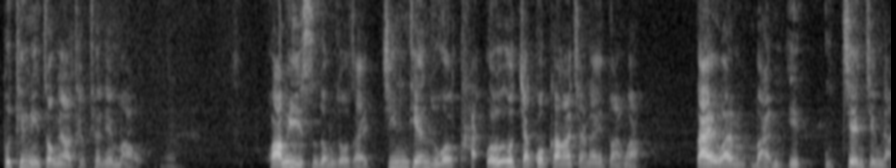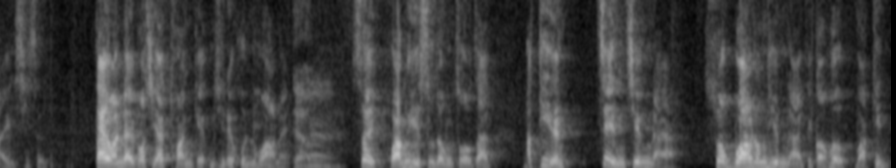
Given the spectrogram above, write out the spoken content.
不听你中央天天天骂我。嗯，防疫是龙作灾。今天如果台，我我讲过刚刚讲那一段话，台湾万一有战争来的牺牲，台湾内部是要团结，不是在分化呢。对啊，所以防疫是龙作战啊，既然战争来啊，所以我拢忍来，就讲好，我紧，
